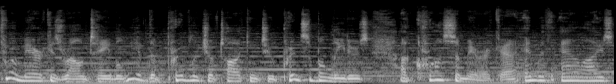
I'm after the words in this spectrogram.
Through America's Roundtable, we have the privilege of talking to principal leaders across America and with allies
